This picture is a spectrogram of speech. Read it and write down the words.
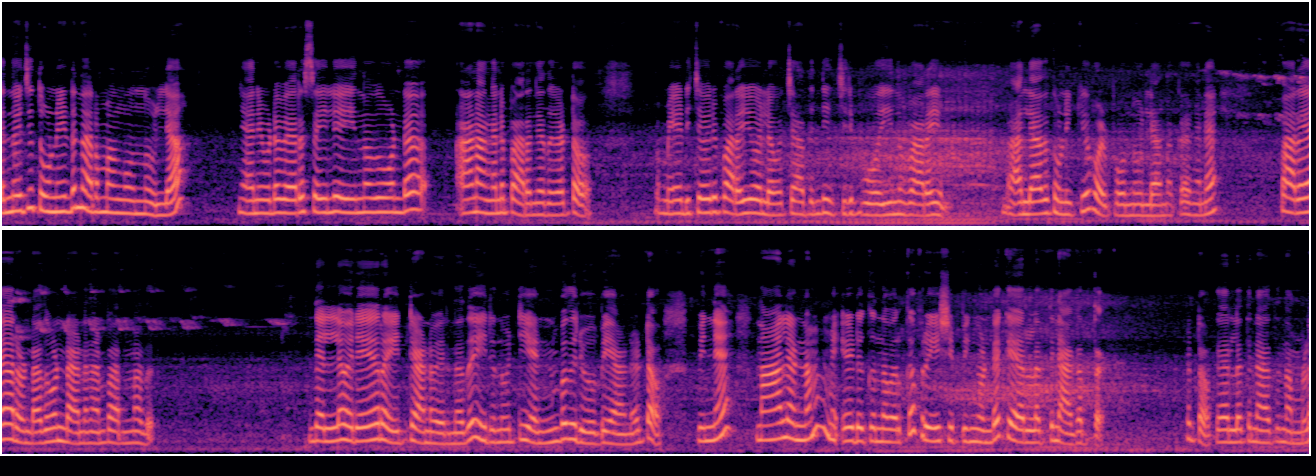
എന്നുവെച്ചാൽ എന്ന് വെച്ച് തുണിയുടെ നിറം അങ്ങൊന്നുമില്ല ഞാനിവിടെ വേറെ സെയിൽ ചെയ്യുന്നത് കൊണ്ട് ആണ് അങ്ങനെ പറഞ്ഞത് കേട്ടോ. അപ്പം മേടിച്ചവർ പറയുമല്ലോ കൊച്ചെ അതിന്റെ ഇച്ചിരി പോയി എന്ന് പറയും. അല്ലാതെ തുണിക്ക് കുഴപ്പമൊന്നുമില്ല എന്നൊക്കെ അങ്ങനെ പറയാറുണ്ട്. അതുകൊണ്ടാണ് ഞാൻ പറഞ്ഞത്. ഇതെല്ലാം ഒരേ റേറ്റാണ് വരുന്നത്. ഇരുന്നൂറ്റി എൺപത് രൂപയാണ് കേട്ടോ. പിന്നെ നാലെണ്ണം എടുക്കുന്നവർക്ക് ഫ്രീ ഷിപ്പിംഗ് ഉണ്ട് കേരളത്തിനകത്ത്. കേട്ടോ കേരളത്തിനകത്ത് നമ്മൾ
